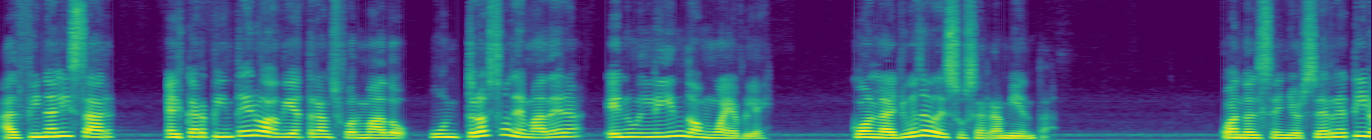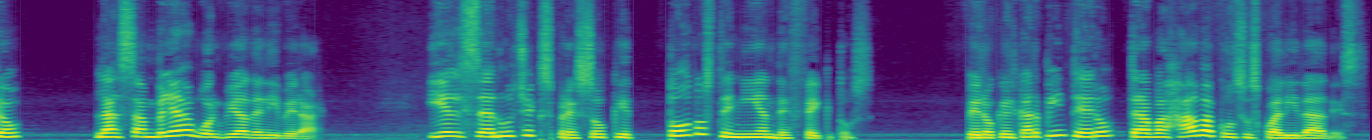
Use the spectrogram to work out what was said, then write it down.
Al finalizar, el carpintero había transformado un trozo de madera en un lindo mueble, con la ayuda de sus herramientas. Cuando el señor se retiró, la asamblea volvió a deliberar y el serrucho expresó que todos tenían defectos, pero que el carpintero trabajaba con sus cualidades,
